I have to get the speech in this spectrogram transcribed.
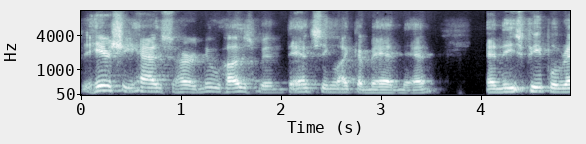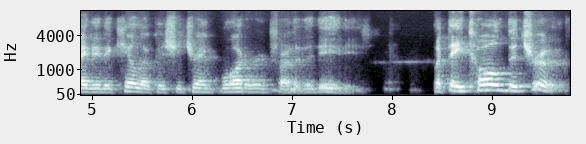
Here she has her new husband dancing like a madman, and these people ready to kill her because she drank water in front of the deities. But they told the truth.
